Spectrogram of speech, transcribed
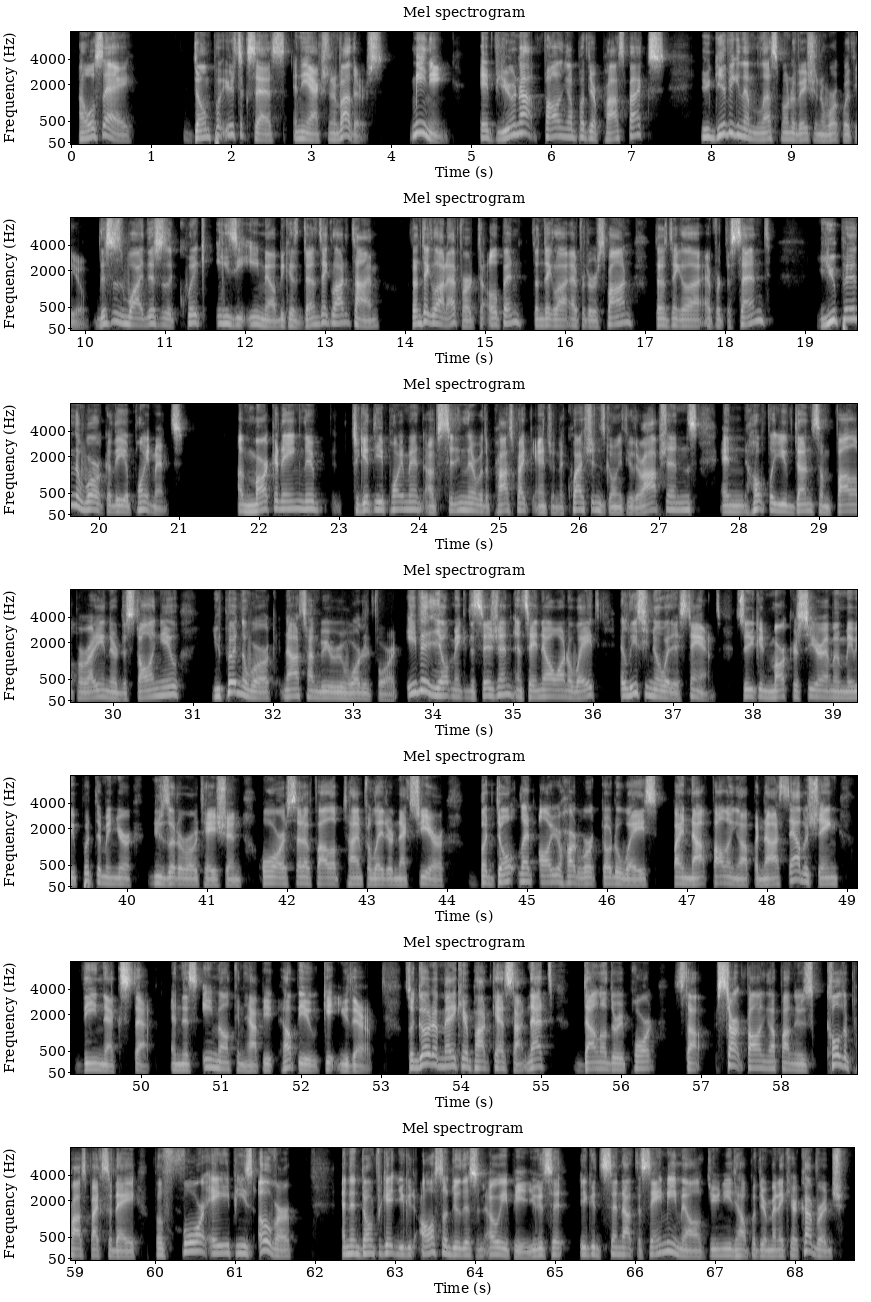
I will say, don't put your success in the action of others. Meaning, if you're not following up with your prospects, you're giving them less motivation to work with you. This is why this is a quick, easy email because it doesn't take a lot of time, doesn't take a lot of effort to open, doesn't take a lot of effort to respond, doesn't take a lot of effort to send. You put in the work of the appointment, of marketing the to get the appointment, of sitting there with the prospect, answering the questions, going through their options, and hopefully you've done some follow up already and they're just stalling you you put in the work. Now it's time to be rewarded for it. Even if you don't make a decision and say, no, I want to wait, at least you know where they stand. So you can mark your CRM and maybe put them in your newsletter rotation or set a follow up time for later next year. But don't let all your hard work go to waste by not following up and not establishing the next step. And this email can help you, help you get you there. So go to MedicarePodcast.net, download the report, stop start following up on those colder prospects today before AEP is over. And then don't forget, you could also do this in OEP. You could sit, you could send out the same email. Do you need help with your Medicare coverage?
